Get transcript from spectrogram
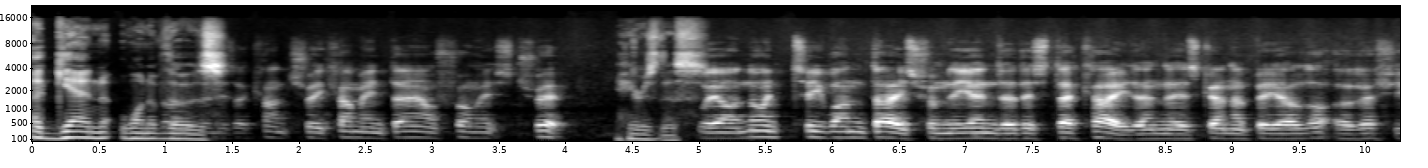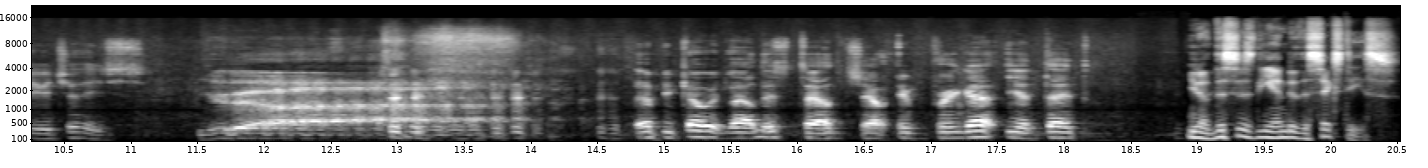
again one of those. Is a country coming down from its trip. Here's this. We are 91 days from the end of this decade, and there's going to be a lot of refugees. They'll be going round this town shouting, Bring out your dead. You know, this is the end of the 60s,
